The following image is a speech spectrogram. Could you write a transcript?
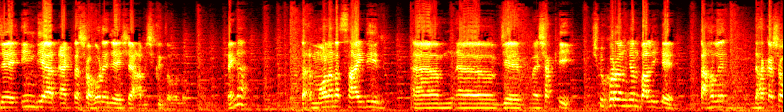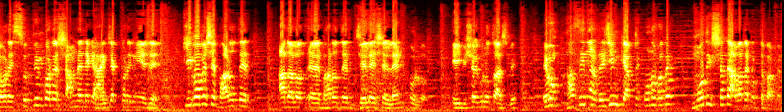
যে ইন্ডিয়ার একটা শহরে যে এসে আবিষ্কৃত হলো, তাই না? মৌলানা সাইদির যে সাক্ষী সুখরঞ্জন বালিকে তাহলে ঢাকা শহরে সুপ্রিম কোর্টের সামনে থেকে হাইজ্যাক করে নিয়ে যে কীভাবে সে ভারতের আদালত ভারতের জেলে এসে ল্যান্ড করল? এই বিষয়গুলো তো আসবে। এবং হাসিনার রেজিমকে আপনি কোনোভাবে মোদির সাথে আলাদা করতে পারবেন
